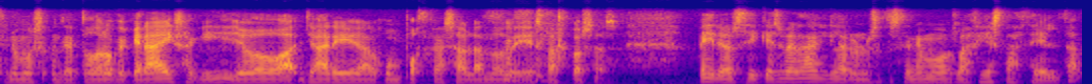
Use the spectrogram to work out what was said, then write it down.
tenemos de todo lo que queráis aquí. Yo ya haré algún podcast hablando de estas cosas. Pero sí que es verdad que, claro, nosotros tenemos la fiesta celta.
